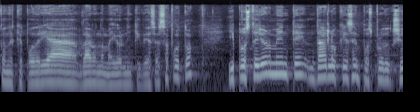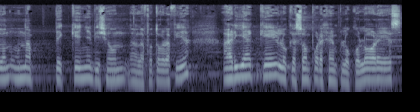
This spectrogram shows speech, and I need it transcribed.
con el que podría dar una mayor nitidez a esa foto y posteriormente dar lo que es en postproducción una pequeña edición a la fotografía haría que lo que son por ejemplo colores,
